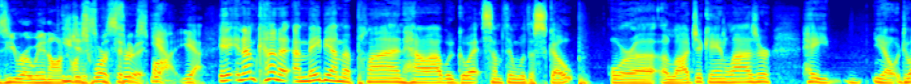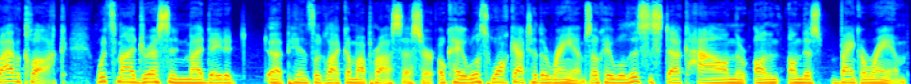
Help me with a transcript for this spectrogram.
zero in on, you on just a work specific through it. spot. yeah. And, and i'm kind of uh, maybe i'm applying how i would go at something with a scope or a, a logic analyzer. Hey you know do i have a clock? What's my address and my data uh, pins look like on my processor. Okay well let's walk out to the rams. Okay well this is stuck high on the on on this bank of ram.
